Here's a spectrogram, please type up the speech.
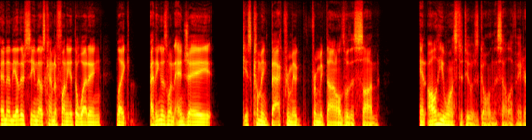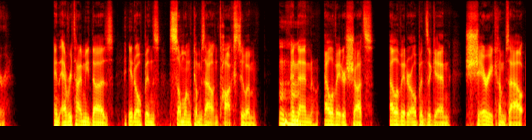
And then the other scene that was kind of funny at the wedding, like I think it was when NJ is coming back from from McDonald's with his son, and all he wants to do is go in this elevator. And every time he does, it opens, someone comes out and talks to him, Mhm. and then elevator shuts, elevator opens again, Sherry comes out,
